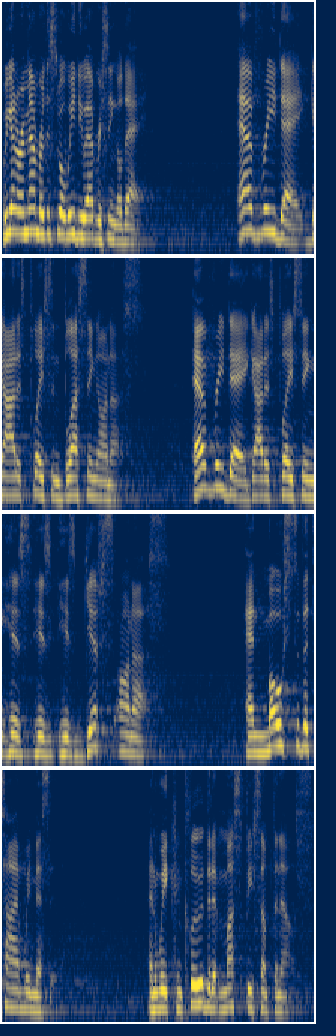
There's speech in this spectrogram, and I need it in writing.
we got to remember this is what we do every single day. Every day, God is placing blessing on us. Every day, God is placing his, his, his gifts on us. And most of the time we miss it. And we conclude that it must be something else.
